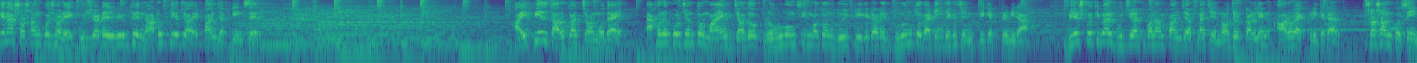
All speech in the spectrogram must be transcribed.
কেনা শশাঙ্ক ঝড়ে গুজরাটের বিরুদ্ধে নাটকীয় জয় পাঞ্জাব কিংসের। আইপিএল তারকার জন্ম দেয়। এখনও পর্যন্ত মায়াঙ্ক যাদব, রঘুবংশীর মতন দুই ক্রিকেটারের দুরন্ত ব্যাটিং দেখেছেন ক্রিকেট প্রেমীরা। বৃহস্পতিবার গুজরাট বনাম পাঞ্জাব ম্যাচে নজর কাড়লেন আরও এক ক্রিকেটার, শশাঙ্ক সিং।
